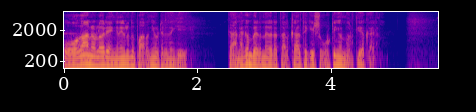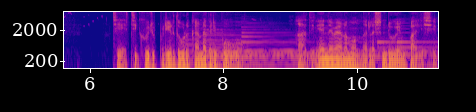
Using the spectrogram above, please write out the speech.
പോകാനുള്ളവരെ എങ്ങനെയൊന്ന് ഒന്ന് പറഞ്ഞു വിട്ടിരുന്നെങ്കിൽ കനകം വരുന്നവരെ തൽക്കാലത്തേക്ക് ഷൂട്ടിംഗ് ഒന്ന് നിർത്തിയേക്കായിരുന്നു. ചേച്ചിക്ക് ഉരുപ്പിടി എടുത്ത് കൊടുക്കാണ്ട് അവർ പോവോ? അതിന് തന്നെ വേണം ഒന്നര ലക്ഷം രൂപയും പലിശയും.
